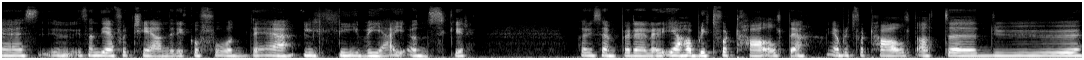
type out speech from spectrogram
eh, Jeg fortjener ikke å få det livet jeg ønsker. For eksempel, eller jeg har blitt fortalt det. Jeg har blitt fortalt at uh, du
